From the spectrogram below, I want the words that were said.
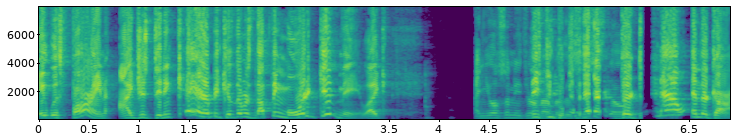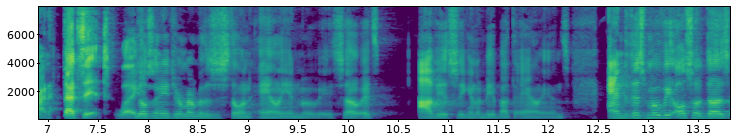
It was fine. I just didn't care because there was nothing more to give me. Like And you also need to remember people this there, still. they're dead now and they're gone. That's it. Like You also need to remember this is still an alien movie, so it's obviously going to be about the aliens. And this movie also does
